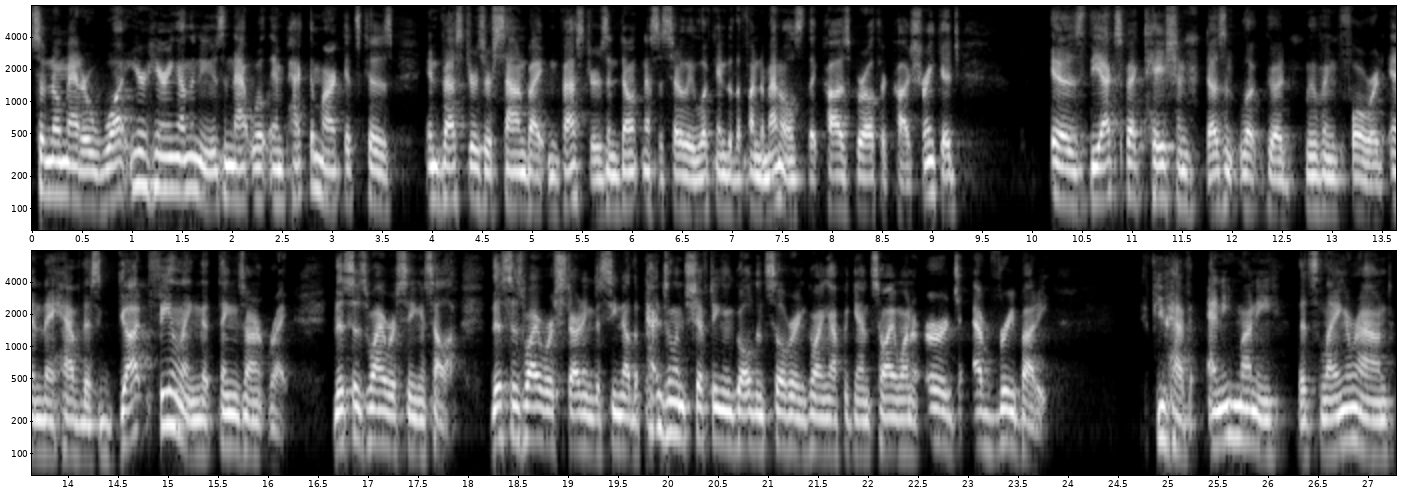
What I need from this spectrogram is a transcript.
So no matter what you're hearing on the news, and that will impact the markets because investors are soundbite investors and don't necessarily look into the fundamentals that cause growth or cause shrinkage, is the expectation doesn't look good moving forward. And they have this gut feeling that things aren't right. This is why we're seeing a sell off. This is why we're starting to see now the pendulum shifting in gold and silver and going up again. So I want to urge everybody if you have any money that's laying around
